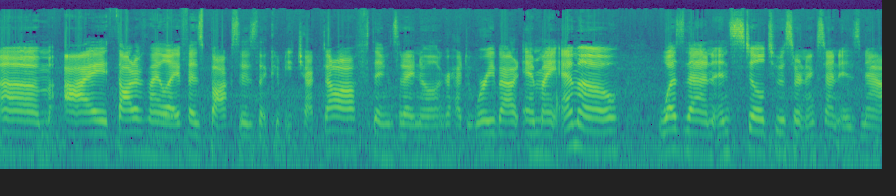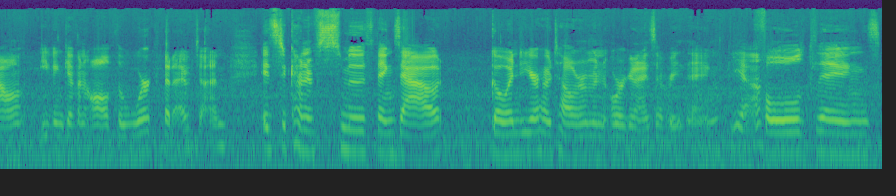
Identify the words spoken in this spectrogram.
Um, I thought of my life as boxes that could be checked off, things that I no longer had to worry about. And my MO was then, and still to a certain extent is now, even given all of the work that I've done, is to kind of smooth things out, go into your hotel room and organize everything Yeah. fold things,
